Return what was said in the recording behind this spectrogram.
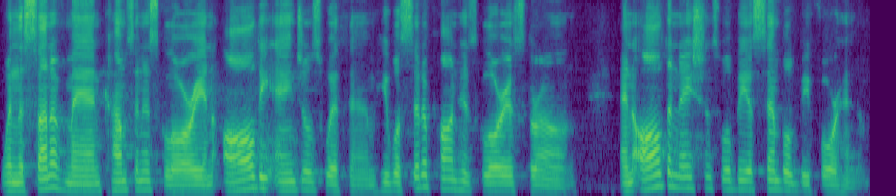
When the son of man comes in his glory and all the angels with him he will sit upon his glorious throne and all the nations will be assembled before him.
